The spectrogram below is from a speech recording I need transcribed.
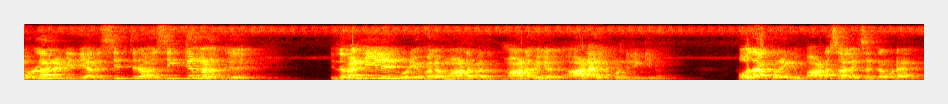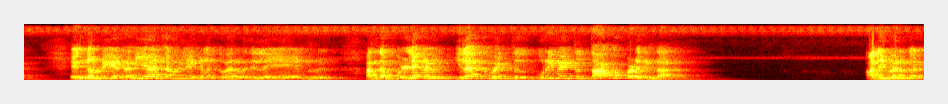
பொருளாதார ரீதியான சித்திர சிக்கல்களுக்கு இந்த வன்னியில் இருக்கக்கூடிய பல மாணவர் மாணவிகள் ஆளாகி கொண்டிருக்கிறோம் போதாக்குறைக்கு பாடசாலை சென்றவுடன் எங்களுடைய தனியார் கல்வியங்களுக்கு வருவதில்லையே என்று அந்த பிள்ளைகள் இலக்கு வைத்து குறிவைத்து தாக்கப்படுகின்றார்கள். அதிபர்கள்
